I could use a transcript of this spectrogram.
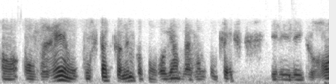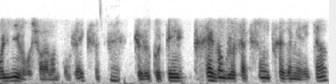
en, en, vrai, on constate quand même, quand on regarde la vente complexe et les, les grands livres sur la vente complexe, que le côté très anglo-saxon, très américain,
